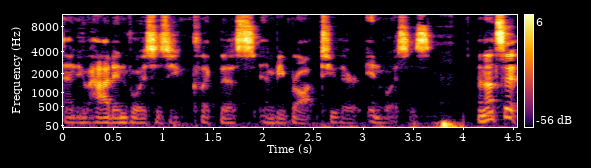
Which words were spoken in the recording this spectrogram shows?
and who had invoices, you can click this and be brought to their invoices. And that's it.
